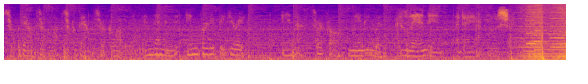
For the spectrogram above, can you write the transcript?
circle down, circle up, circle down, circle up. And then an inverted figure eight, in a circle, landing with a landing a diagonal shape.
